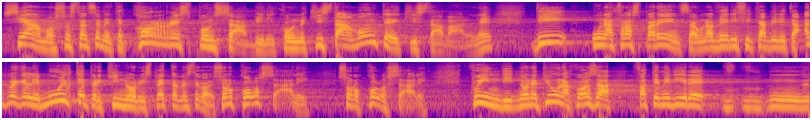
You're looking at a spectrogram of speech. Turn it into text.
Siamo sostanzialmente corresponsabili con chi sta a monte e chi sta a valle di una trasparenza, una verificabilità, anche perché le multe per chi non rispetta queste cose sono colossali sono colossali. Quindi non è più una cosa, fatemi dire, mm,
